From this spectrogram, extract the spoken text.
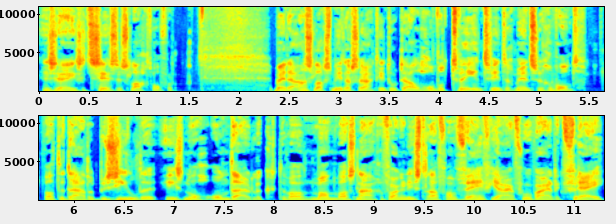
En zij is het zesde slachtoffer. Bij de aanslagsmiddags raakten in totaal 122 mensen gewond. Wat de dader bezielde is nog onduidelijk. De man was na een gevangenisstraf van vijf jaar voorwaardelijk vrij...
